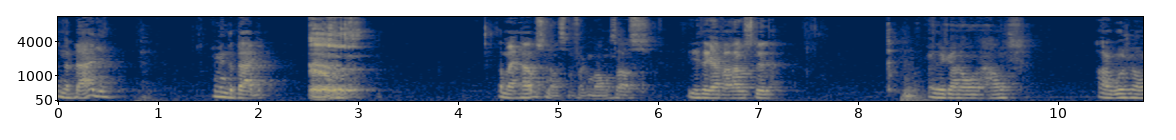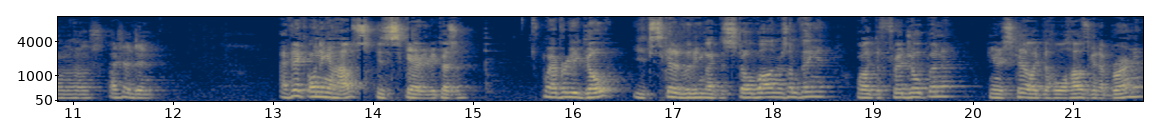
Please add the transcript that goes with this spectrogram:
In the bag. I mean the bag. At my house? No, it's my fucking mom's house. You think I have a house, dude? I think I own a house. I wish I owned a house. Actually, I didn't. I think owning a house is scary because wherever you go, you're scared of leaving like the stove on or something, or like the fridge open, and you're scared like the whole house is gonna burn.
